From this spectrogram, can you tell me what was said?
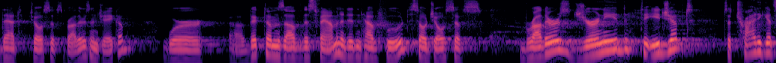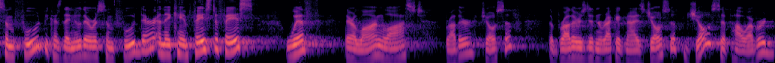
that Joseph's brothers and Jacob were uh, victims of this famine and didn't have food. So Joseph's brothers journeyed to Egypt to try to get some food because they knew there was some food there. And they came face to face with their long lost brother, Joseph. The brothers didn't recognize Joseph. Joseph, however,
